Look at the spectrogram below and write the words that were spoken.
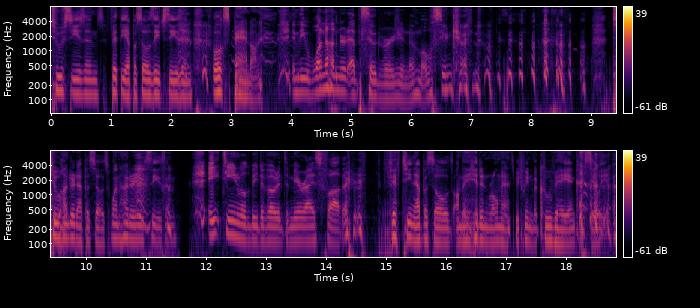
two seasons, 50 episodes each season. We'll expand on it. In the 100 episode version of Mobile Suit Gundam, 200 episodes, 100 each season. 18 will be devoted to Mirai's father. 15 episodes on the hidden romance between M'Quve and Kycilia.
